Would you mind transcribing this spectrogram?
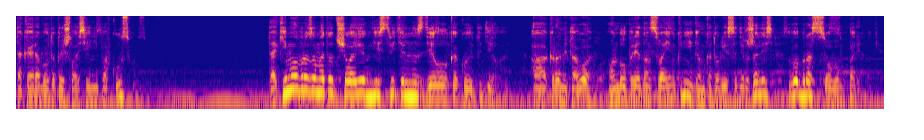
Такая работа пришлась ей не по вкусу. Таким образом, этот человек действительно сделал какое-то дело. А кроме того, он был предан своим книгам, которые содержались в образцовом порядке.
